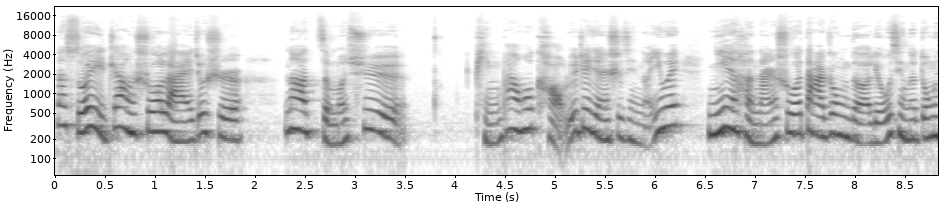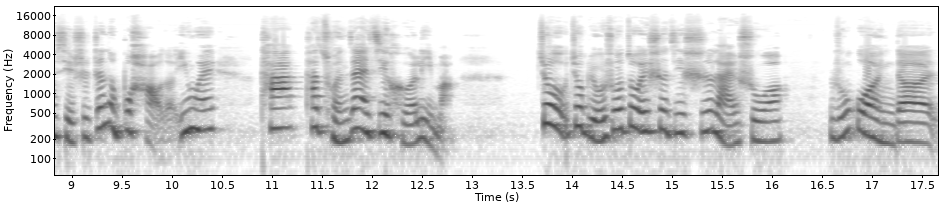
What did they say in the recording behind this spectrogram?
那所以这样说来，就是那怎么去评判或考虑这件事情呢？因为你也很难说大众的流行的东西是真的不好的，因为它它存在即合理嘛。就就比如说，作为设计师来说，如果你的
